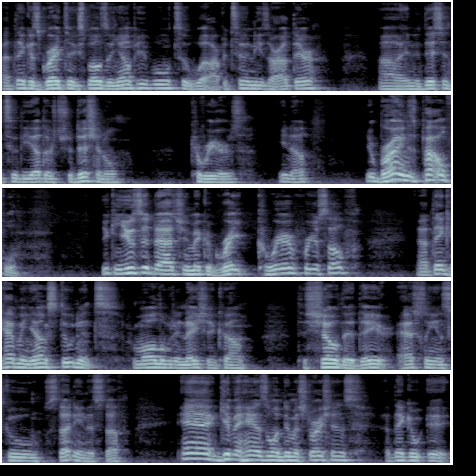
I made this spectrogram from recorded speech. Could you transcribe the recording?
I think it's great to expose the young people to what opportunities are out there uh, in addition to the other traditional careers, you know, your brain is powerful. You can use it to actually make a great career for yourself. And I think having young students from all over the nation come to show that they're actually in school studying this stuff and giving hands-on demonstrations, I think it, it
